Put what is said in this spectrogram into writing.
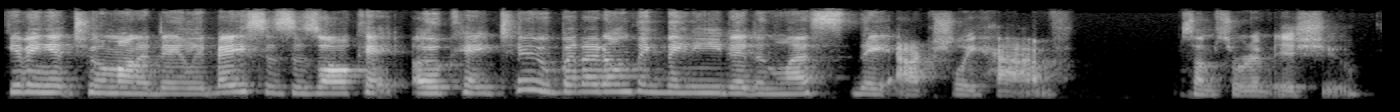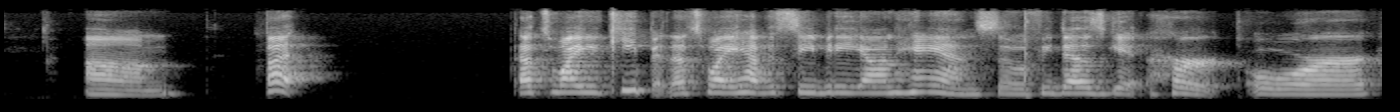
Giving it to them on a daily basis is okay okay too but i don't think they need it unless they actually have some sort of issue. Um, but that's why you keep it. That's why you have the CBD on hand. So if he does get hurt or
